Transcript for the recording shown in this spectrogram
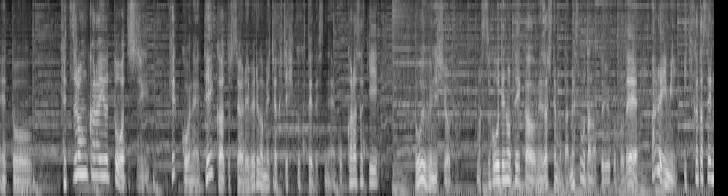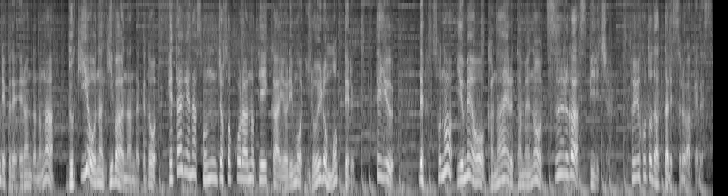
えっと結論から言うと私結構ねテイカーとしてはレベルがめちゃくちゃ低くてですねこっから先どういう風にしようと、まあ、凄腕のテイカーを目指してもダメそうだなということである意味生き方戦略で選んだのが不器用なギバーなんだけど下手げなそんじょそこらのテイカーよりもいろいろ持ってるっていうでその夢を叶えるためのツールがスピリチュアルということだったりするわけです。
